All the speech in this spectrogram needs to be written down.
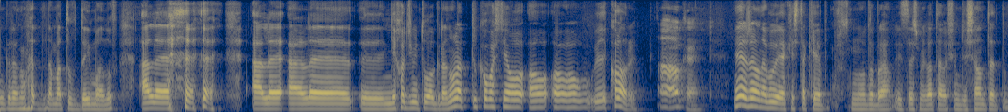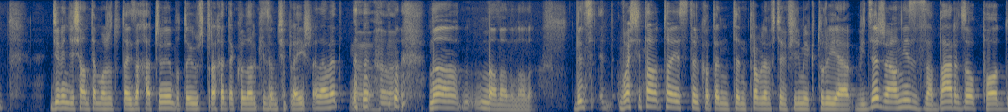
granulat dla matów Damonów, ale, ale, ale y, nie chodzi mi tu o granulat, tylko właśnie o, o, o kolory. A, okej. Nie, że one były jakieś takie, no dobra, jesteśmy lata 80., 90. może tutaj zahaczymy, bo to już trochę te kolorki są cieplejsze nawet. No, no. No, no, no, no, no. Więc właśnie to, to jest tylko ten, ten problem w tym filmie, który ja widzę, że on jest za bardzo pod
